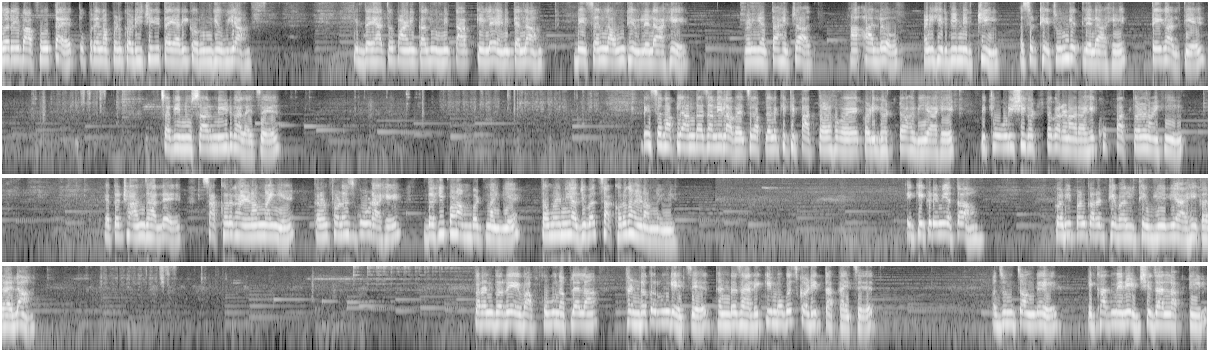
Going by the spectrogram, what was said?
गरे वाफवत आहेत तोपर्यंत आपण कढीची तयारी करून घेऊया. दह्याचं पाणी घालून मी ताक केलंय आणि त्याला बेसन लावून ठेवलेलं आहे. आणि आता ह्याच्यात हा आलं आणि हिरवी मिरची असं ठेचून घेतलेलं आहे. ते घालतेय. चवीनुसार मीठ घालायचंय. बेसन आपल्या अंदाजाने लावायचं. आपल्याला किती पातळ हवंय कडी घट्ट हवी आहे. मी थोडीशी घट्ट करणार आहे खूप पातळ नाही. आता छान झालंय. साखर घालणार नाहीये कारण फणस गोड आहे. दही पण आंबट नाहीये. त्यामुळे मी अजिबात साखर घालणार नाहीये. एकीकडे मी आता कढी पण करत ठेवायला ठेवलेली आहे करायला. कारण गरे वाफवून आपल्याला थंड करून घ्यायचे थंड झाले की मगच कढीत टाकायचे अजून चांगले एखाद मिनिट शिजायला लागतील.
